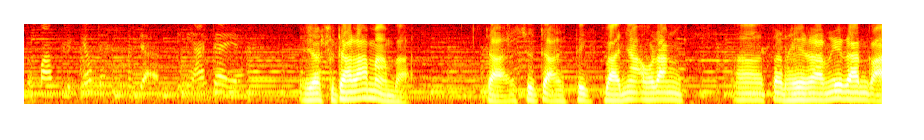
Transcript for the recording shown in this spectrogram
untuk publiknya udah semenjak ini ada ya. ya sudah lama mbak. Sudah sudah banyak orang eh, terheran-heran kok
